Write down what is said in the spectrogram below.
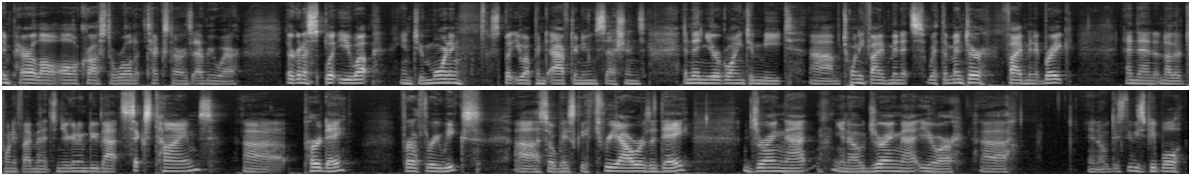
in parallel all across the world at Techstars everywhere. They're going to split you up into morning, split you up into afternoon sessions, and then you're going to meet um, 25 minutes with the mentor, five minute break, and then another 25 minutes. And you're going to do that six times uh, per day for three weeks. Uh, so basically three hours a day. During that, you know, during that, you're uh, you know these, these people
